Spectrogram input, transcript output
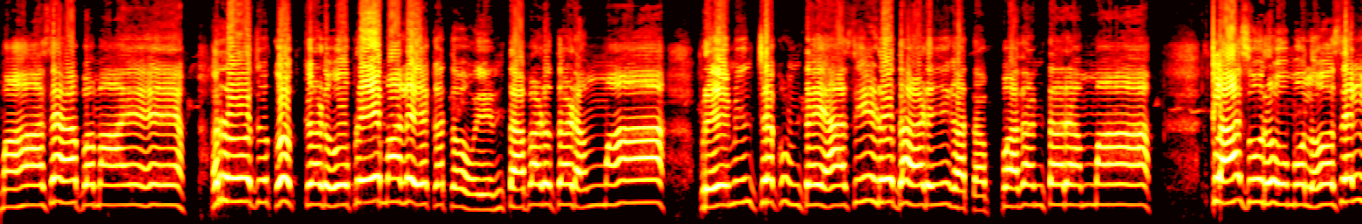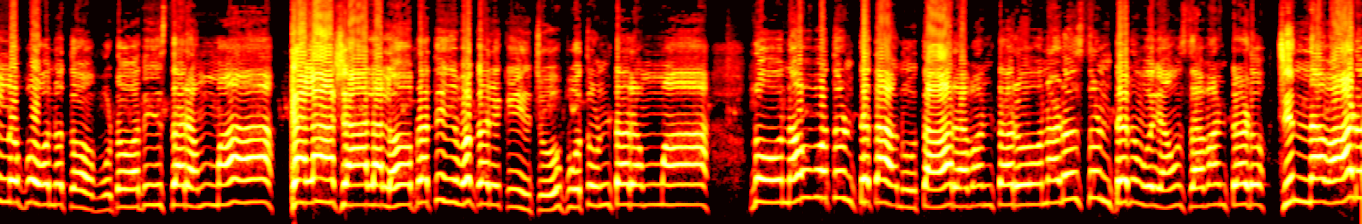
మహాశాపమాయే. రోజుకొక్కడు ప్రేమ లేకతో ఇంట పడుతాడమ్మా. ప్రేమించకుంటే ఆ సీడు దాడిగా తప్పదంటారమ్మా. క్లాసు రూములో సెల్ ఫోన్తో ఫోటో తీస్తారమ్మా. కళాశాలలో ప్రతి ఒక్కరికి చూపుతుంటారమ్మా. నువ్వు నవ్వుతుంటే తాను తారవంటారు నడుస్తుంటే నువ్వు ఎంసవంటాడు చిన్నవాడు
